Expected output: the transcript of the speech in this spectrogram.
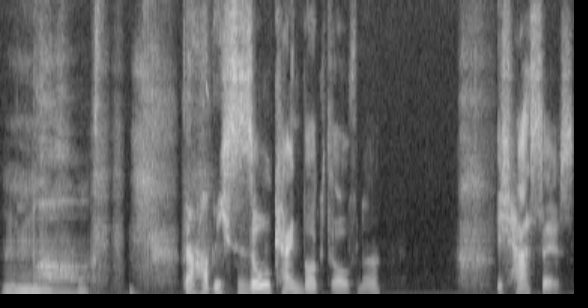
No. Da habe ich so keinen Bock drauf, ne? Ich hasse es.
